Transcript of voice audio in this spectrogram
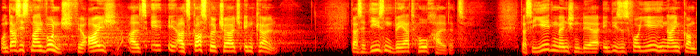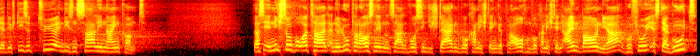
Und das ist mein Wunsch für euch als, als Gospel Church in Köln, dass ihr diesen Wert hochhaltet. Dass Sie jeden Menschen, der in dieses Foyer hineinkommt, der durch diese Tür in diesen Saal hineinkommt, dass ihr nicht so beurteilt, eine Lupe rausnehmen und sagen, wo sind die Stärken, wo kann ich den gebrauchen, wo kann ich den einbauen, ja, wofür ist der gut,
